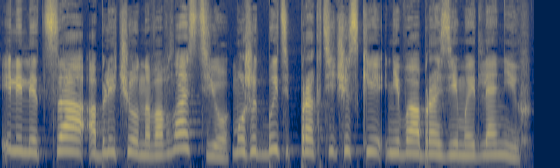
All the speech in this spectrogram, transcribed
или лица, облеченного властью, может быть практически невообразимой для них.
